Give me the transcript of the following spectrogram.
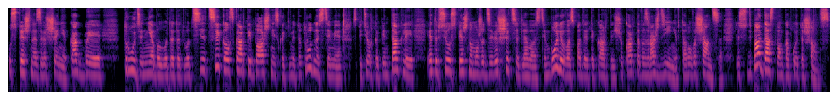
Успешное завершение. Как бы труден не был вот этот вот цикл с картой башни, с какими-то трудностями, с пятеркой пентаклей, это все успешно может завершиться для вас. Тем более у вас под этой картой еще карта возрождения, второго шанса. То есть судьба даст вам какой-то шанс.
